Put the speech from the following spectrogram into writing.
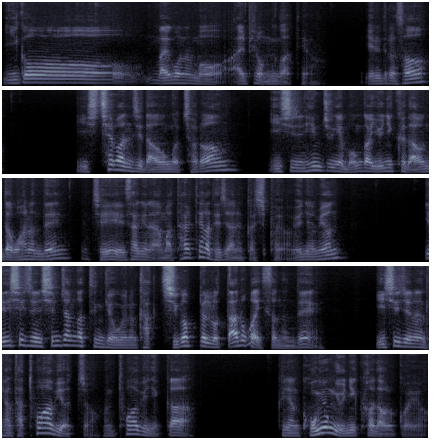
이거 말고는 뭐 알 필요 없는 것 같아요. 예를 들어서 이 시체 반지 나온 것처럼 이 시즌 힘 중에 뭔가 유니크 나온다고 하는데 제 예상에는 아마 탈퇴가 되지 않을까 싶어요. 왜냐면 1시즌 심장 같은 경우에는 각 직업별로 따로가 있었는데 이 시즌은 그냥 다 통합이었죠. 통합이니까 그냥 공용 유니크가 나올 거예요.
